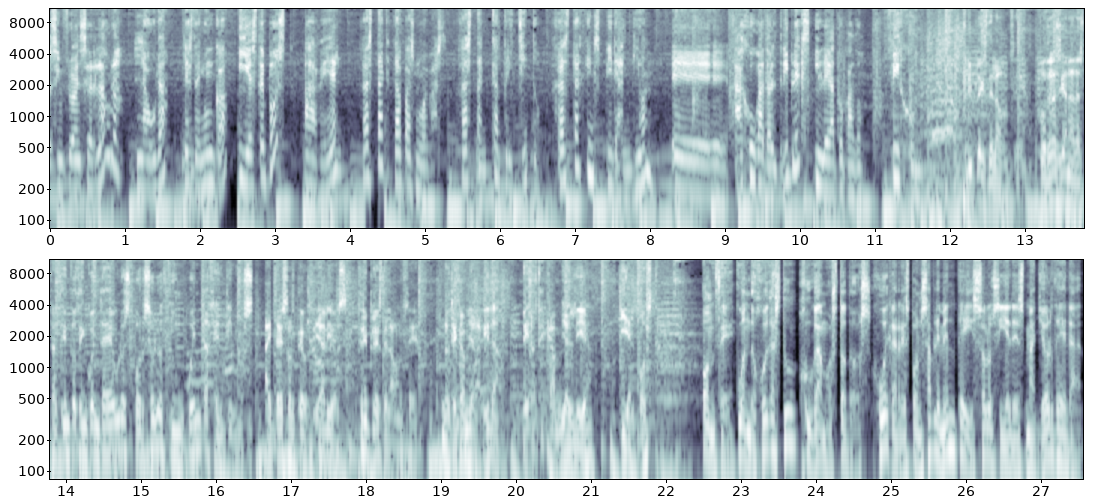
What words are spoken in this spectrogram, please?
¿Desde cuándo es influencer Laura? Laura, desde nunca. ¿Y este post? A ver, hashtag tapas nuevas, hashtag caprichito, hashtag inspiración. Eh, ha jugado al triplex y le ha tocado. Fijo. Triplex de la 11. Podrás ganar hasta 150 euros por solo 50 céntimos. Hay tres sorteos diarios. Triplex de la 11. No te cambia la vida, pero te cambia el día y el post. 11. Cuando juegas tú, jugamos todos. Juega responsablemente y solo si eres mayor de edad.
